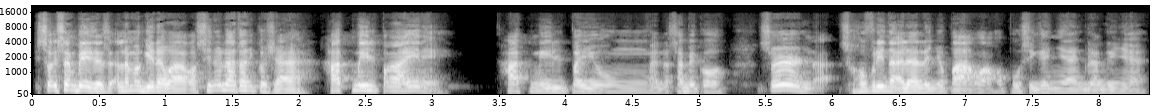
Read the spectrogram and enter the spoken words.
So isang beses, alam mo ginawa ko, sinulatan ko siya. Hotmail pa nga yun eh. Hotmail pa yung, ano, sabi ko, Sir, so hopefully naalala nyo pa ako, ako po si ganyan, ganyan.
